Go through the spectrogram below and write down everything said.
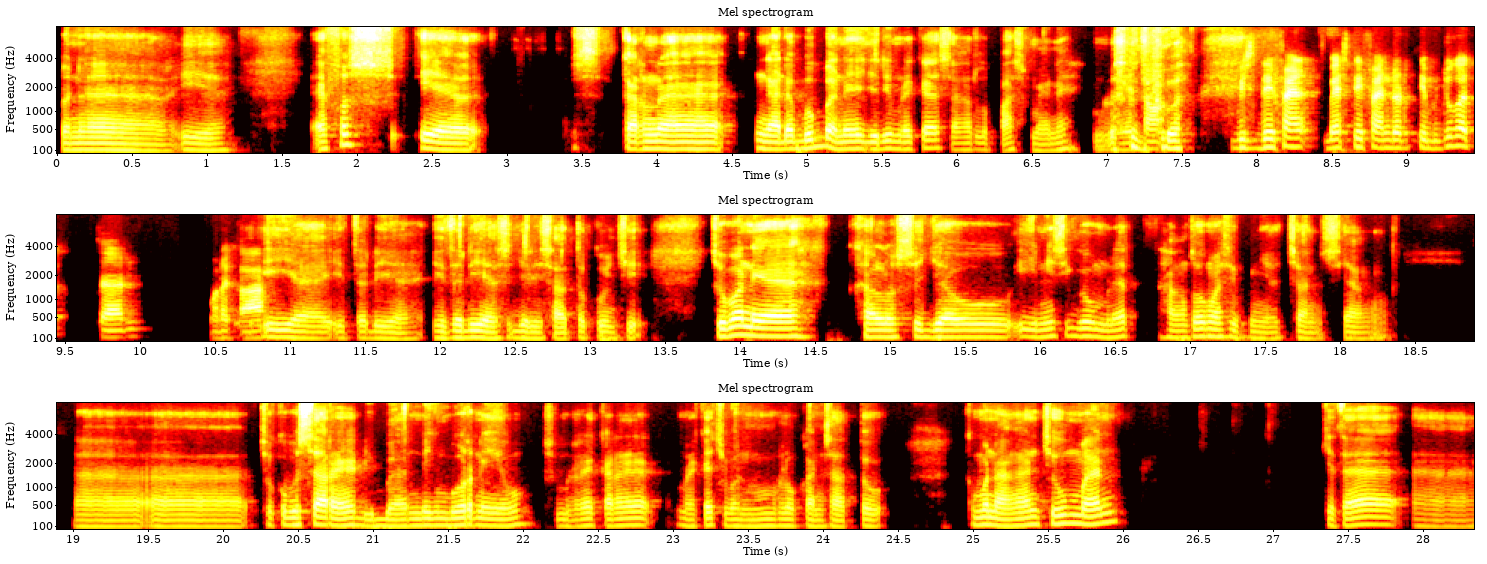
Bener, iya. Evos iya karena nggak ada beban ya, jadi mereka sangat lepas mainnya menurut ya, gua. Best, defend, best defender tim juga dan mereka. Iya, itu dia. Itu dia jadi satu kunci. Cuman ya kalau sejauh ini sih gue melihat Hang Tuah masih punya chance yang uh, cukup besar ya dibanding Borneo sebenarnya karena mereka cuma memerlukan satu kemenangan. Cuman kita uh,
